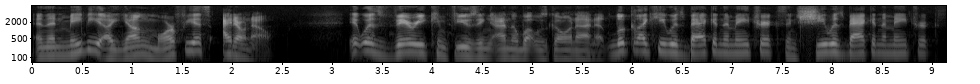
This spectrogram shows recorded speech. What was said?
And then maybe a young Morpheus, I don't know. It was very confusing on the what was going on. It looked like he was back in the Matrix and she was back in the Matrix.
